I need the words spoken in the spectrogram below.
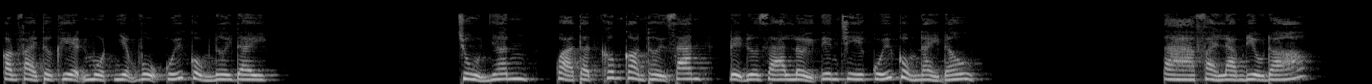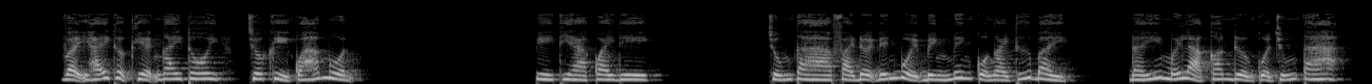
còn phải thực hiện một nhiệm vụ cuối cùng nơi đây. Chủ nhân, quả thật không còn thời gian để đưa ra lời tiên tri cuối cùng này đâu. Ta phải làm điều đó. Vậy hãy thực hiện ngay thôi, trước khi quá muộn. Pythia quay đi. Chúng ta phải đợi đến buổi bình minh của ngày thứ bảy. Đấy mới là con đường của chúng ta.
